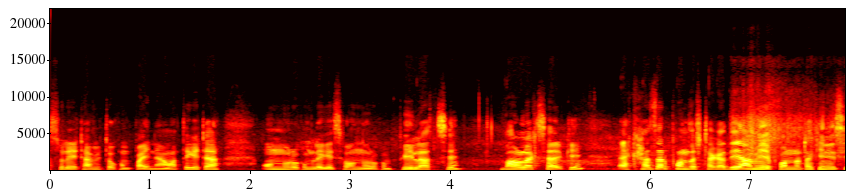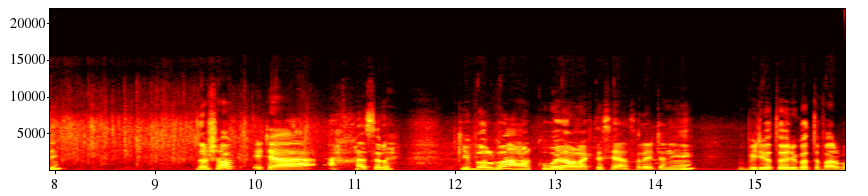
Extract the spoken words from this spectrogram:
আসলে এটা আমি তখন পাই না আমার থেকে এটা অন্যরকম লেগেছে, অন্যরকম ফিল আছে। ভালো লাগছে আর কি। এক হাজার পঞ্চাশ টাকা দিয়ে আমি এই পণ্যটা কিনেছি। দর্শক, এটা আসলে কি বলব? আমার খুবই ভালো লাগতেছে আসলে এটা নিয়ে। ভিডিও তৈরি করতে পারব।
